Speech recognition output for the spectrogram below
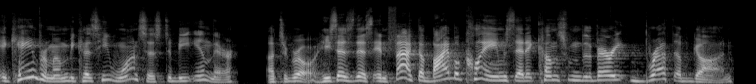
it came from him because he wants us to be in there uh, to grow. He says this In fact, the Bible claims that it comes from the very breath of God,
